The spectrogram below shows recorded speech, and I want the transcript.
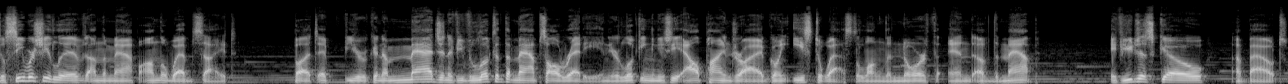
You'll see where she lived on the map on the website, but if you can imagine, if you've looked at the maps already and you're looking and you see Alpine Drive going east to west along the north end of the map, if you just go about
